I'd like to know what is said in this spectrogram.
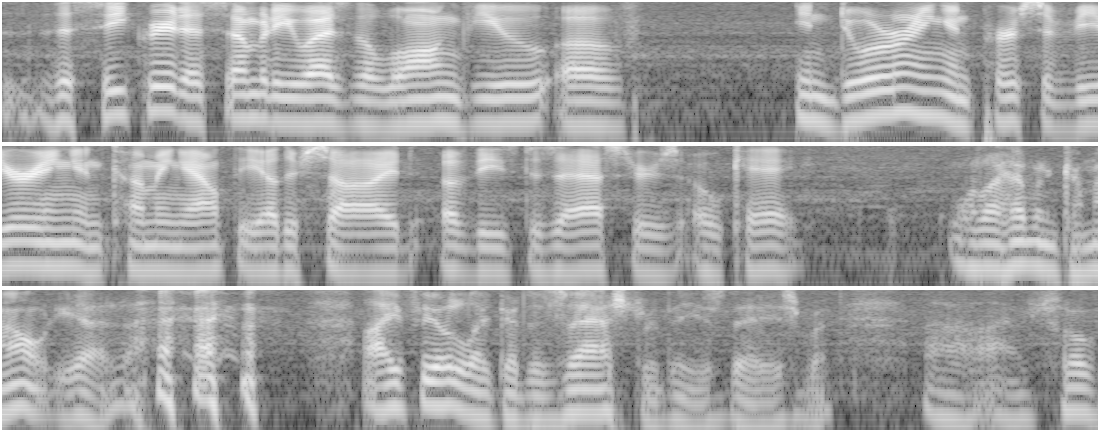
the secret, as somebody who has the long view of enduring and persevering and coming out the other side of these disasters okay? Well, I haven't come out yet. I feel like a disaster these days, but uh, I'm so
